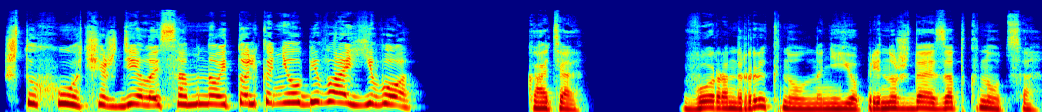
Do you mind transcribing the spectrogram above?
что хочешь, делай со мной, только не убивай его. Катя. Ворон рыкнул на нее, принуждая заткнуться.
